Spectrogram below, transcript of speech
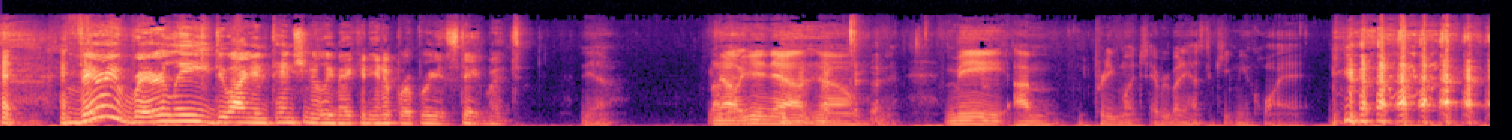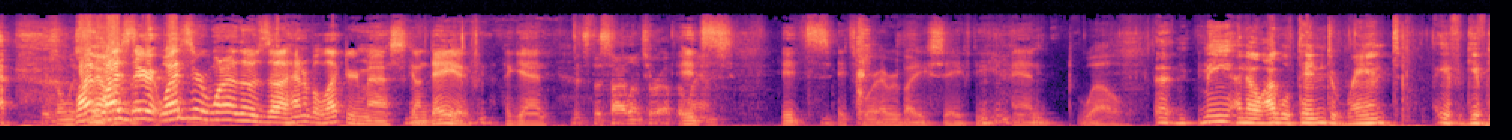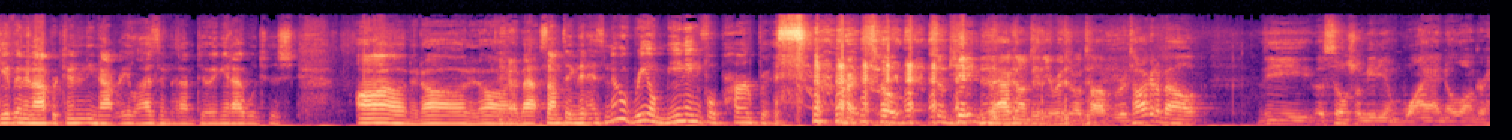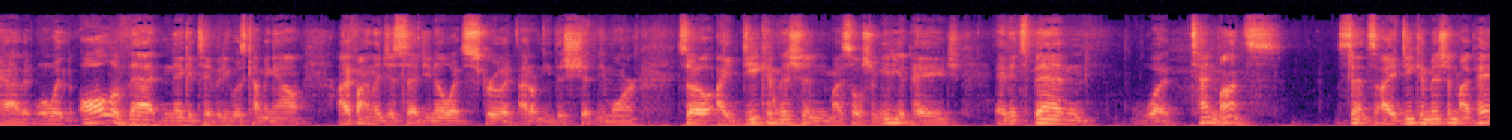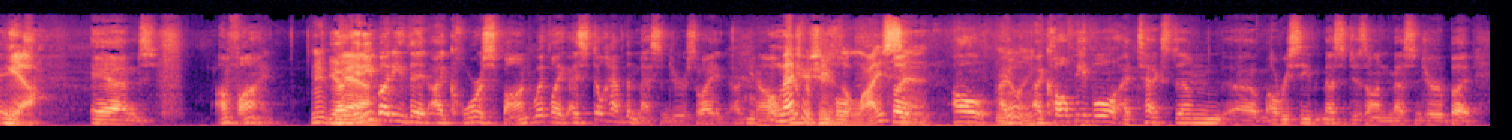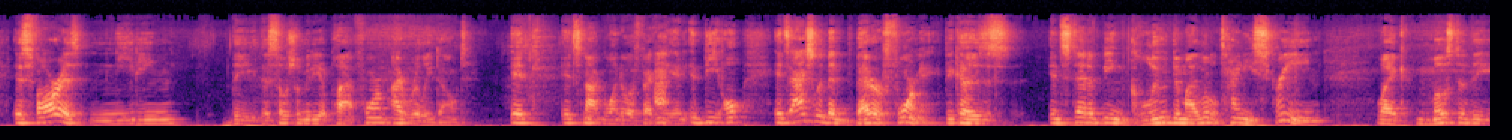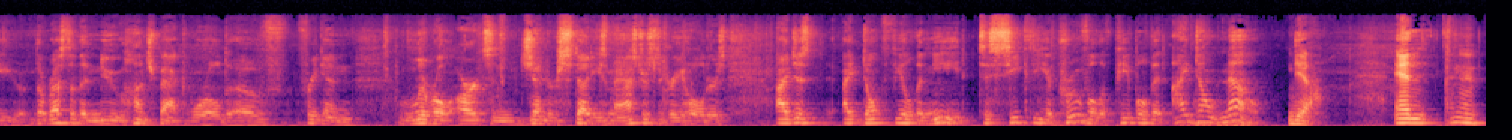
This. Very rarely do I intentionally make an inappropriate statement. Yeah. Not no, me. you no, no. Me, I'm pretty much everybody has to keep me quiet. There's only Why, why is there why is there one of those uh, Hannibal Lecter masks on Dave again? It's the silencer of the It's it's it's for everybody's safety and well, Uh, me, I know I will tend to rant if, if given an opportunity, not realizing that I'm doing it. I will just on and on and on Yeah. about something that has no real meaningful purpose. All right, so so getting back onto the original topic, we were talking about the the social media and why I no longer have it. Well, when all of that negativity was coming out, I finally just said, you know what, screw it. I don't need this shit anymore. So I decommissioned my social media page, and it's been what ten months since I decommissioned my page. Yeah. and I'm fine. You know, Yeah. anybody that I correspond with, like I still have the messenger, so I, uh, you know, Well, I'll hear from Messenger's people, a license. But I'll, Really? I, I call people, I text them, um, I'll receive messages on Messenger. But as far as needing the the social media platform, I really don't. It it's not going to affect me. And it, the it's actually been better for me because instead of being glued to my little tiny screen, like most of the the rest of the new hunchbacked world of freaking liberal arts and gender studies master's degree holders, I just I don't feel the need to seek the approval of people that I don't know. Yeah, and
